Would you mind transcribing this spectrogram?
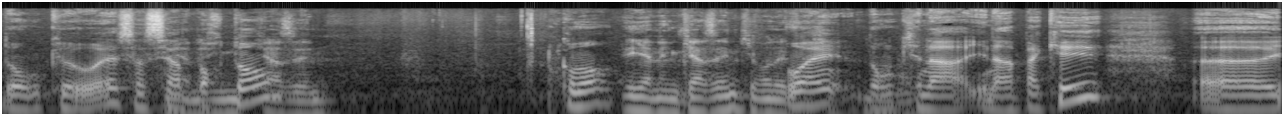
Donc ouais, ça c'est important. Comment? Et il y en a une quinzaine qui vont être. Ouais, donc il y, en a, il y en a un paquet. Euh,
